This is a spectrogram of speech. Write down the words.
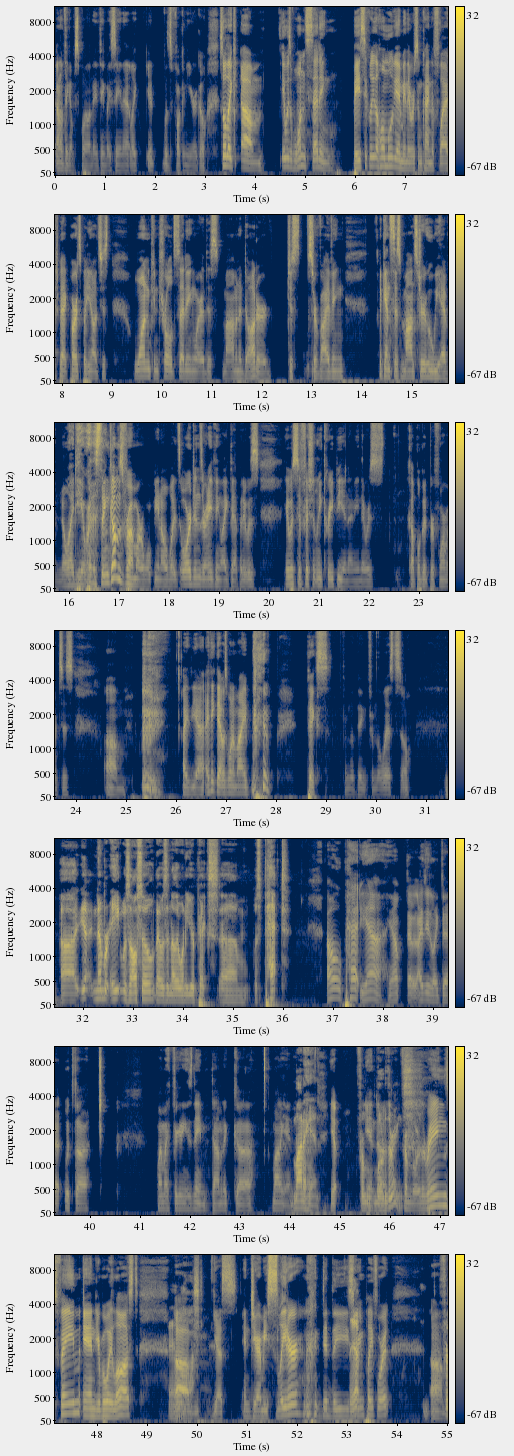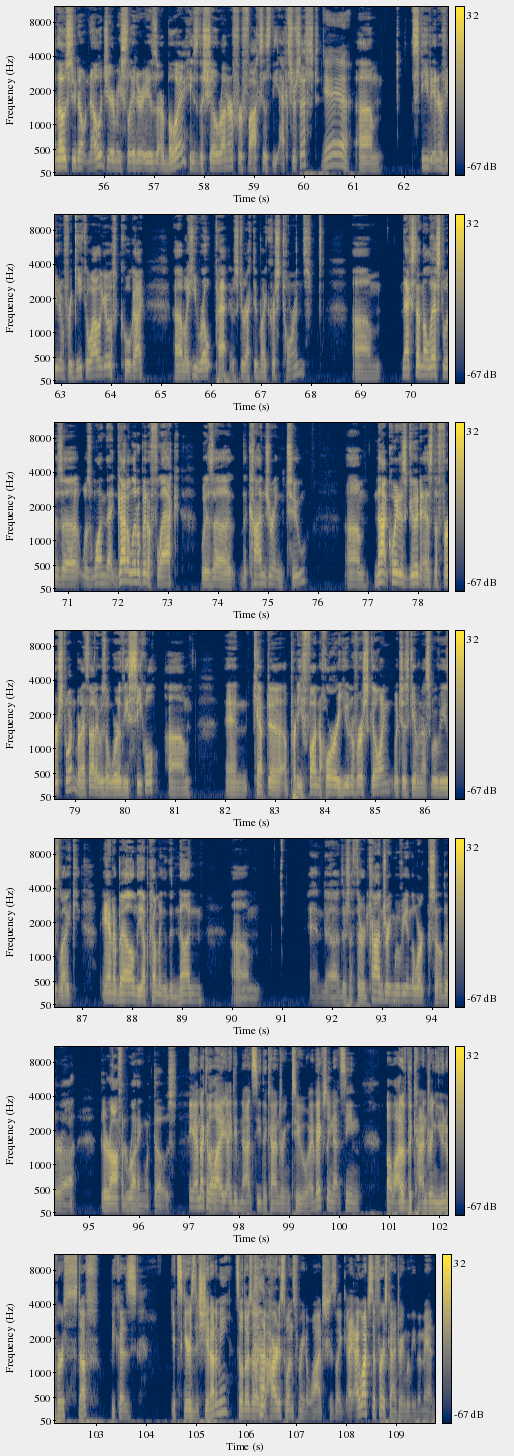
I don't think I'm spoiling anything by saying that. Like it was a fucking year ago. So like um, it was one setting basically the whole movie. I mean there were some kind of flashback parts, but you know it's just one controlled setting where this mom and a daughter are just surviving against this monster who we have no idea where this thing comes from or you know what its origins or anything like that. But it was it was sufficiently creepy, and I mean there was a couple good performances. Um, I yeah, I think that was one of my picks from the big from the list. So Uh, yeah, number eight was also that was another one of your picks. Um, was Pet. oh, Pet, yeah, yeah, that I did like that with uh, why am I forgetting his name? Dominic uh, Monaghan. Monahan Yep. from And, Lord uh, of the Rings. from Lord of the Rings fame and your boy Lost. and Um, Lost. Yes, and Jeremy Slater did the Yep. screenplay for it. Um, For those who don't know, Jeremy Slater is our boy. He's the showrunner for Fox's The Exorcist. yeah, Um, Steve interviewed him for Geek a while ago. Cool guy. Uh, but he wrote Pet. It was directed by Chris Torrens. Um, next on the list was uh, was one that got a little bit of flack. Was uh, The Conjuring Two. Um, not quite as good as the first one, but I thought it was a worthy sequel. Um, and kept a, a pretty fun horror universe going, which has given us movies like Annabelle and the upcoming The Nun. Um, and uh, there's a third Conjuring movie in the works, so they're uh, they're off and running with those. yeah. I'm not gonna Um, lie, I did not see The Conjuring 2. I've actually not seen a lot of the Conjuring universe stuff because it scares the shit out of me. So those are like the hardest ones for me to watch. Because like I, I watched the first Conjuring movie, but man,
